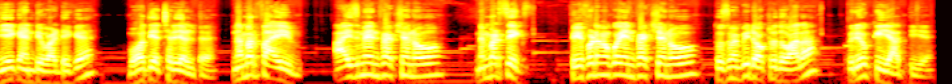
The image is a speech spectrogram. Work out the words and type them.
ये एक एंटीबायोटिक है, बहुत ही अच्छा रिज़ल्ट है। नंबर फाइव आइज़ में इन्फेक्शन हो नंबर सिक्स फेफड़े में कोई इन्फेक्शन हो तो उसमें भी डॉक्टर द्वारा प्रयोग की जाती है।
